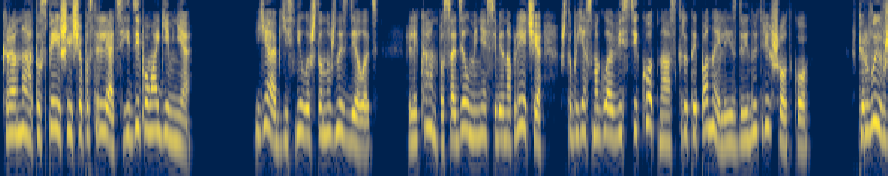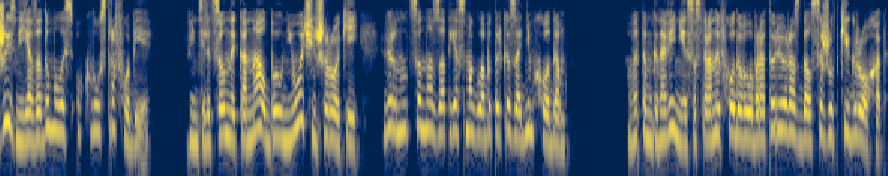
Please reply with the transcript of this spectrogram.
«Гранат, успеешь еще пострелять, иди помоги мне!» Я объяснила, что нужно сделать. Ликан посадил меня себе на плечи, чтобы я смогла ввести код на скрытой панели и сдвинуть решетку. Впервые в жизни я задумалась о клаустрофобии. Вентиляционный канал был не очень широкий, вернуться назад я смогла бы только задним ходом. В это мгновение со стороны входа в лабораторию раздался жуткий грохот.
